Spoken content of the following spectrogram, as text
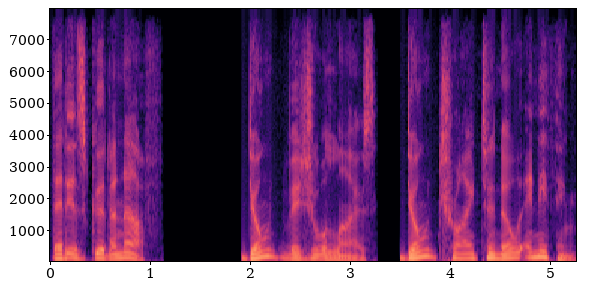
that is good enough. Don't visualize, don't try to know anything.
